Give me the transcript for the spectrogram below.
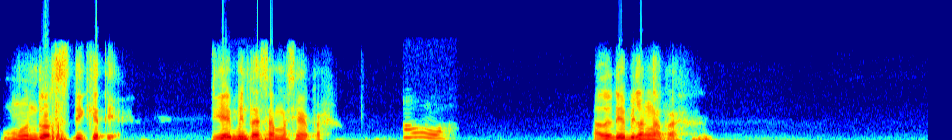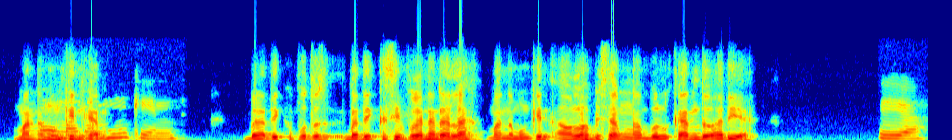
mundur sedikit ya. Dia minta sama siapa? Allah. Lalu dia bilang apa? Mana Oh, mungkin mana kan? mungkin. Berarti keputus berarti kesimpulannya adalah mana mungkin Allah bisa mengabulkan doa dia. Iya.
